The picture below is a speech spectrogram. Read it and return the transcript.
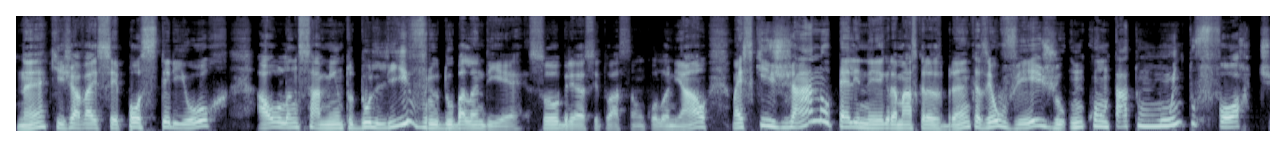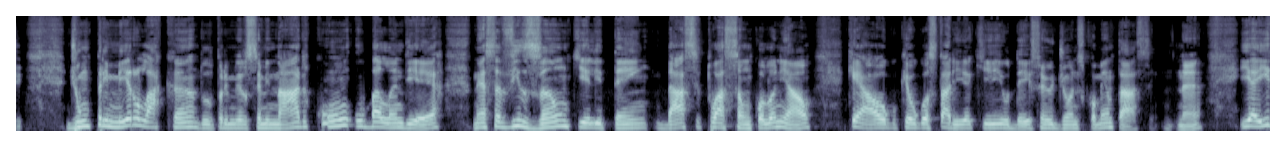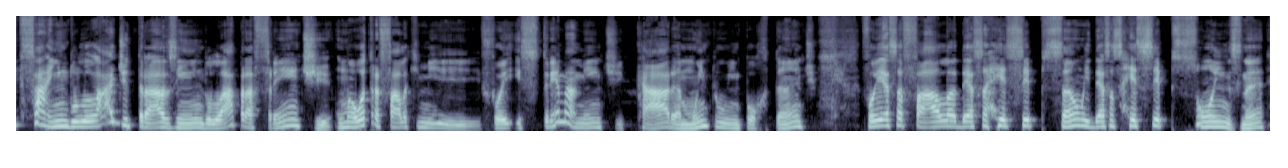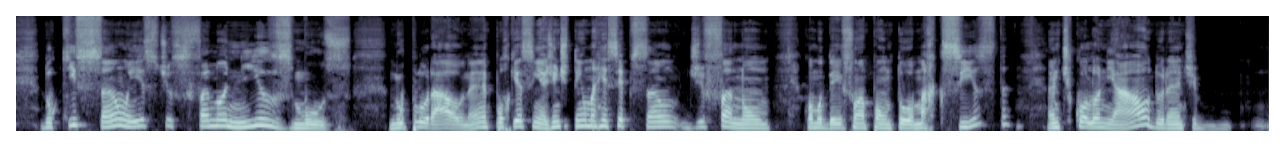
né, que já vai ser posterior ao lançamento do livro do Balandier sobre a situação colonial, mas que já no Pele Negra, Máscaras Brancas, eu vejo um contato muito forte de um primeiro Lacan, do primeiro seminário, com o Balandier, nessa visão que ele tem da situação colonial, que é algo que eu gostaria que o Dayson e o Jones comentassem, né? E aí, saindo indo lá de trás e indo lá para frente, uma outra fala que me foi extremamente cara, muito importante, foi essa fala dessa recepção e dessas recepções, né, do que são estes fanonismos no plural, né? Porque assim, a gente tem uma recepção de Fanon, como Davidson apontou, marxista, anticolonial durante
